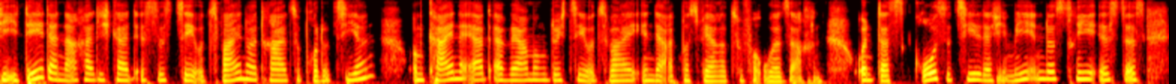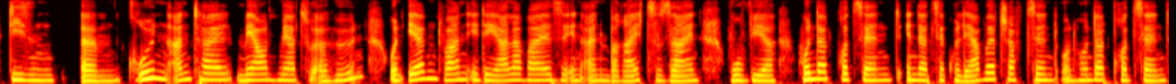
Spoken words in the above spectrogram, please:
Die Idee der Nachhaltigkeit ist es, CO2-neutral zu produzieren, um keine Erderwärmung durch CO2 in der Atmosphäre zu verursachen. Und das große Ziel der Chemieindustrie ist es, diesen ähm, grünen Anteil mehr und mehr zu erhöhen und irgendwann idealerweise in einem Bereich zu sein, wo wir 100 Prozent in der Zirkulärwirtschaft sind und 100 Prozent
